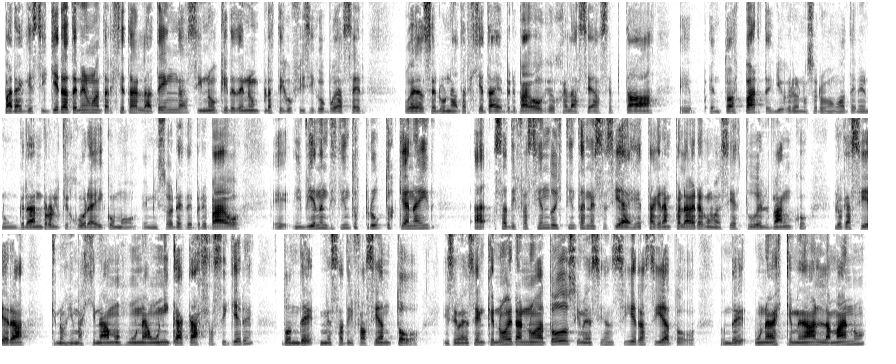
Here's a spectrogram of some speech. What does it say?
para que si quiera tener una tarjeta la tenga, si no quiere tener un plástico físico puede hacer, puede hacer una tarjeta de prepago que ojalá sea aceptada eh, en todas partes. Yo creo que nosotros vamos a tener un gran rol que jugar ahí como emisores de prepago. Eh, y vienen distintos productos que van a ir satisfaciendo distintas necesidades. Esta gran palabra, como decías tú, del banco, lo que hacía era que nos imaginábamos una única casa, si quieres, donde me satisfacían todo. Y si me decían que no era no a todo, si me decían sí, era sí a todo. Donde una vez que me daban la mano,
